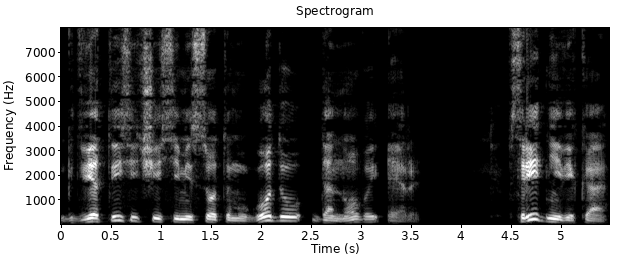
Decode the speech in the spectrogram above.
к 2700 году до новой эры. В средние века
